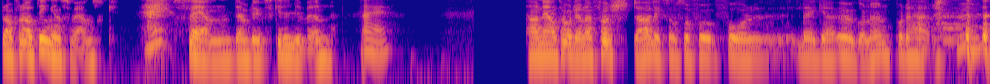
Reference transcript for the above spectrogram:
Framförallt ingen svensk. Sen den blev skriven. Nej. Han är antagligen den första liksom, som får, får lägga ögonen på det här. Mm.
